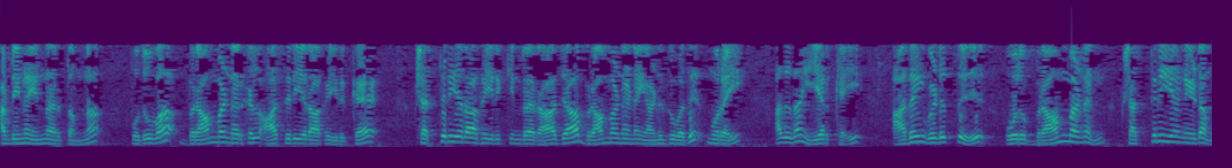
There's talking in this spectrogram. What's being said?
அப்படின்னா என்ன அர்த்தம்னா பொதுவா பிராமணர்கள் ஆசிரியராக இருக்க கத்திரியராக இருக்கின்ற ராஜா பிராமணனை அணுகுவது முறை அதுதான் இயற்கை. அதை விடுத்து ஒரு பிராமணன் கத்திரியனிடம்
